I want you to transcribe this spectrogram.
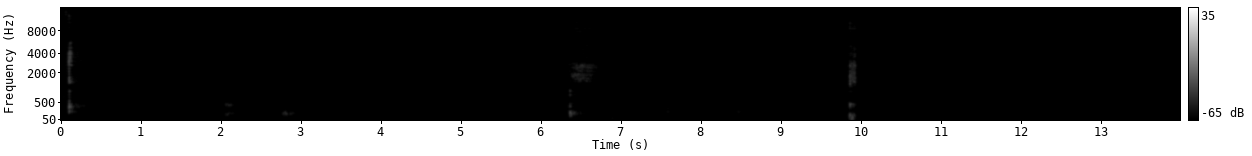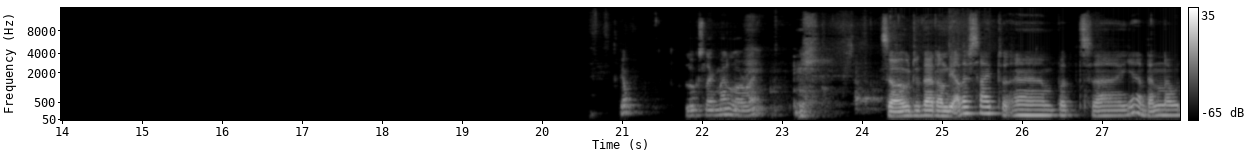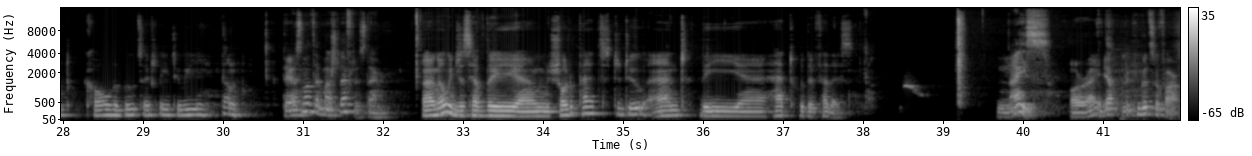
Looks like metal, all right. So I would do that on the other side, um, but uh, yeah, then I would call the boots actually to be done. There's not that much left, is there? Uh, no, we just have the um, shoulder pads to do and the uh, hat with the feathers. Nice. All right. Yep, looking good so far.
